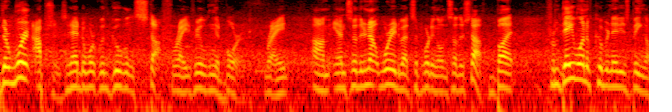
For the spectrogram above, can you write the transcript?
there weren't options. It had to work with Google's stuff, right? If you're looking at Borg, right? Um, and so they're not worried about supporting all this other stuff. But from day one of Kubernetes being a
